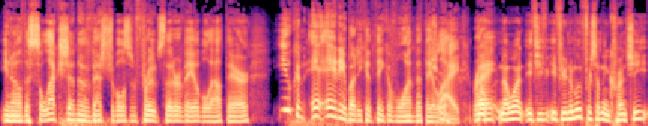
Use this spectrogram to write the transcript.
you know, the selection of vegetables and fruits that are available out there, you can a- anybody could think of one that they like, right? No, no one. If you if you're in the mood for something crunchy,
